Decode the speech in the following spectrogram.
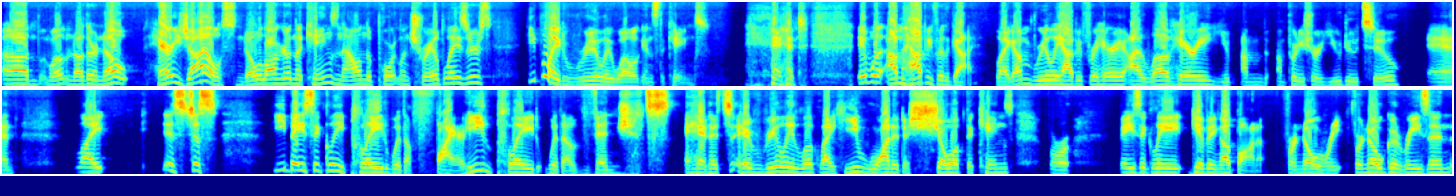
Um, well, another note: Harry Giles no longer in the Kings, now in the Portland Trailblazers. He played really well against the Kings, and it was. I'm happy for the guy. Like I'm really happy for Harry. I love Harry. You, I'm I'm pretty sure you do too. And like, it's just he basically played with a fire. He played with a vengeance, and it's it really looked like he wanted to show up the Kings for basically giving up on him for no re- for no good reason,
